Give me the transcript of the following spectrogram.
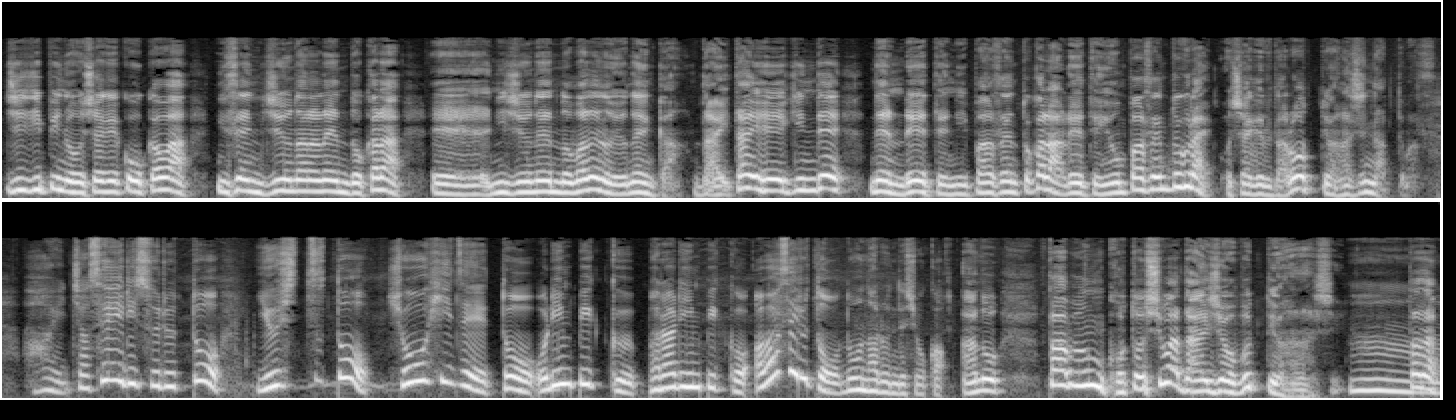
GDP の押し上げ効果は2017年度から、えー、20年度までの4年間、大体平均で年0.2%から0.4%ぐらい押し上げるだろうっていう話になってます。はい。じゃあ整理すると、輸出と消費税とオリンピック・パラリンピックを合わせるとどうなるんでしょうか？あの、多分今年は大丈夫っていう話。ただ、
